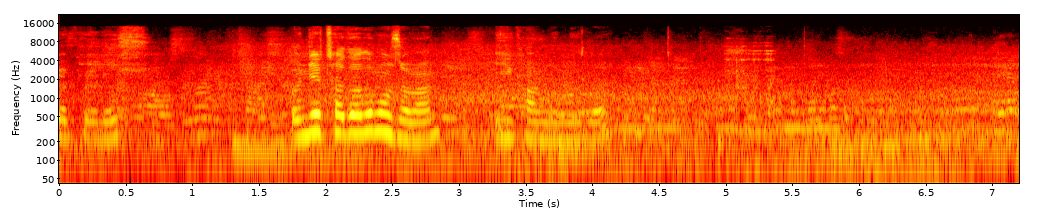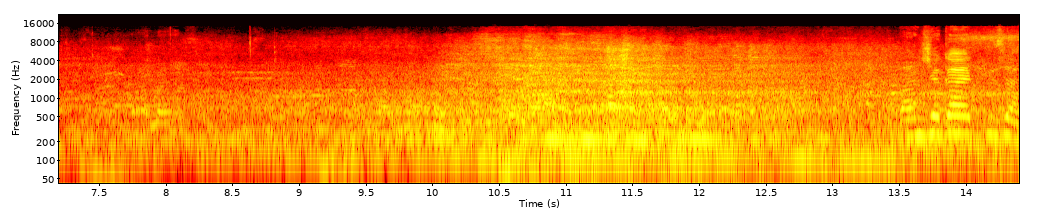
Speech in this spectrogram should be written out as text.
yapıyoruz. Önce tadalım o zaman ilk hamlemizle. Şöyle. Bence gayet güzel.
